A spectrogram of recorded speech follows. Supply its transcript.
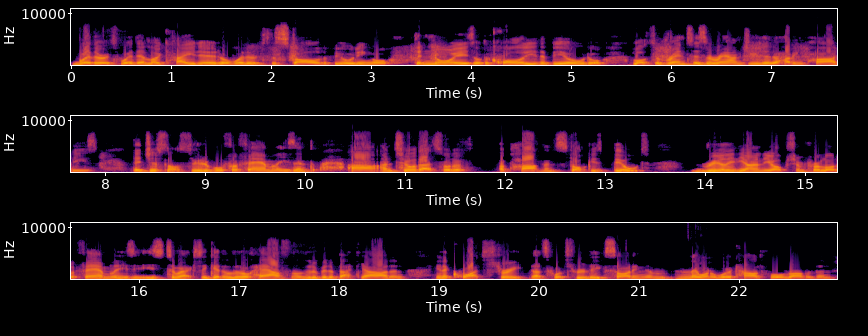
whether it's where they're located or whether it's the style of the building or the noise or the quality of the build or lots of renters around you that are having parties they're just not suitable for families. And uh, until that sort of apartment stock is built, really the only option for a lot of families is to actually get a little house and a little bit of backyard and in a quiet street. That's what's really exciting them, and they want to work hard for rather than.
